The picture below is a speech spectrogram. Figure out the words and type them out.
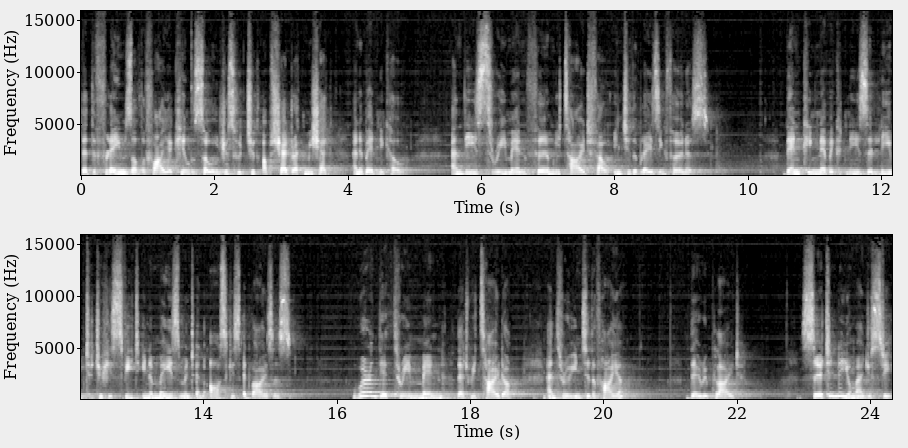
that the flames of the fire killed the soldiers who took up Shadrach, Meshach, and Abednego. And these three men, firmly tied, fell into the blazing furnace. Then King Nebuchadnezzar leaped to his feet in amazement and asked his advisers, Weren't there three men that we tied up and threw into the fire? They replied, Certainly, Your Majesty.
